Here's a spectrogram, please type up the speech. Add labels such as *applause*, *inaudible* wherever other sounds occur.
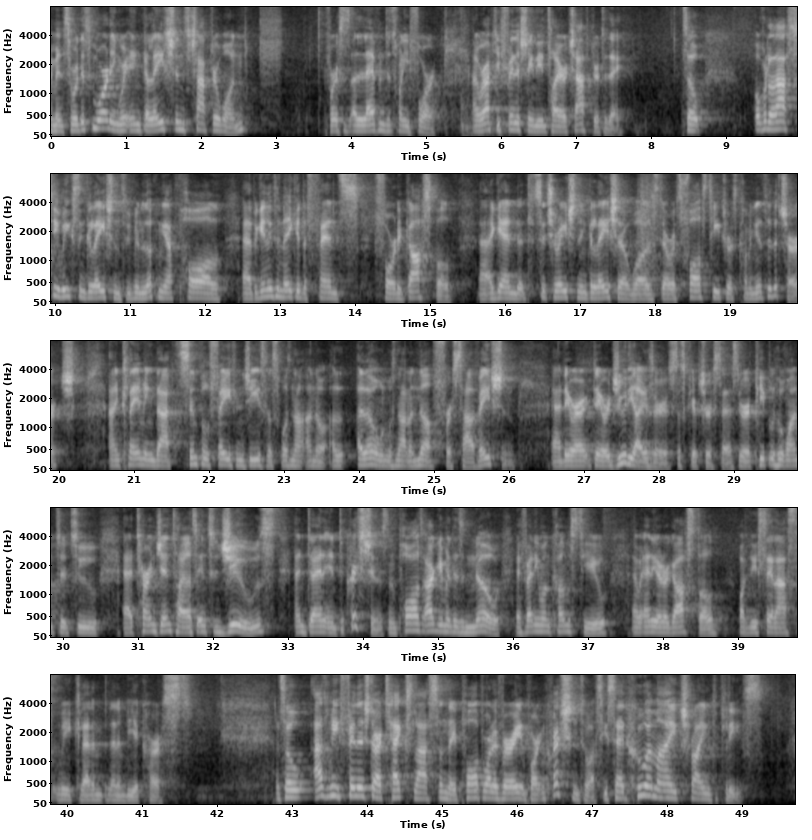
I mean, so this morning we're in Galatians chapter 1, verses 11 to 24. And we're actually finishing the entire chapter today. So, over the last few weeks in Galatians, we've been looking at Paul uh, beginning to make a defense for the gospel. Uh, again, the situation in Galatia was there was false teachers coming into the church and claiming that simple faith in Jesus was not alone was not enough for salvation. Uh, they, were, they were Judaizers, the scripture says. There were people who wanted to uh, turn Gentiles into Jews and then into Christians. And Paul's argument is no, if anyone comes to you uh, with any other gospel, what did he say last week? Let him, let him be accursed. And so, as we finished our text last Sunday, Paul brought a very important question to us. He said, Who am I trying to please?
